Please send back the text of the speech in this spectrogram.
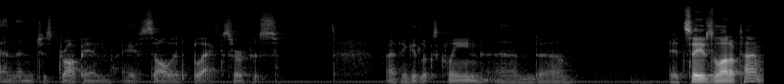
and then just drop in a solid black surface. I think it looks clean and um, it saves a lot of time.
